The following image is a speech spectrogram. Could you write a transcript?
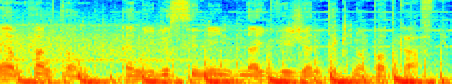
I am Plankton, and you're listening Night Vision Techno Podcast.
